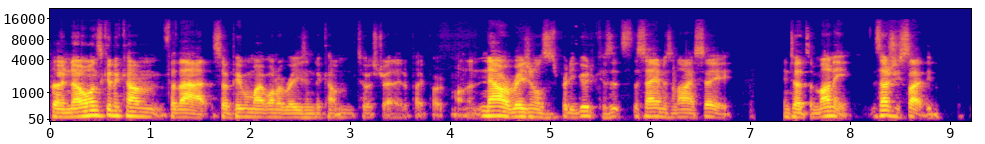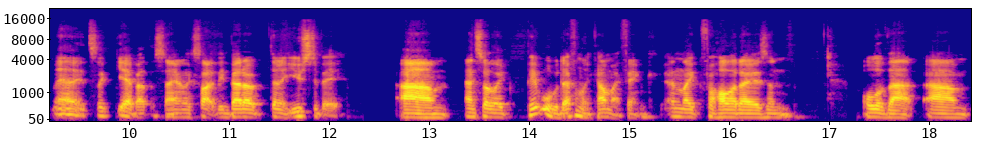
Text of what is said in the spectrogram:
So no one's going to come for that. So people might want a reason to come to Australia to play Pokemon. And now regionals is pretty good because it's the same as an IC in terms of money. It's actually slightly, yeah, it's like yeah, about the same, like slightly better than it used to be. Um, and so like people will definitely come, I think, and like for holidays and all of that. Um,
